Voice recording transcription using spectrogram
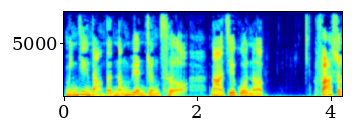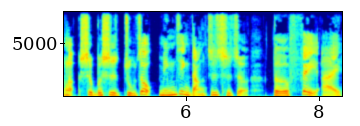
民进党的能源政策哦，那结果呢，发生了是不是诅咒民进党支持者得肺癌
